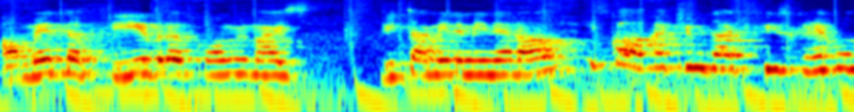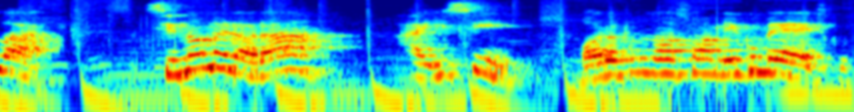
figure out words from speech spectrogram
aumenta a fibra, come mais vitamina mineral e coloca atividade física regular. Se não melhorar, aí sim, bora pro nosso amigo médico.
